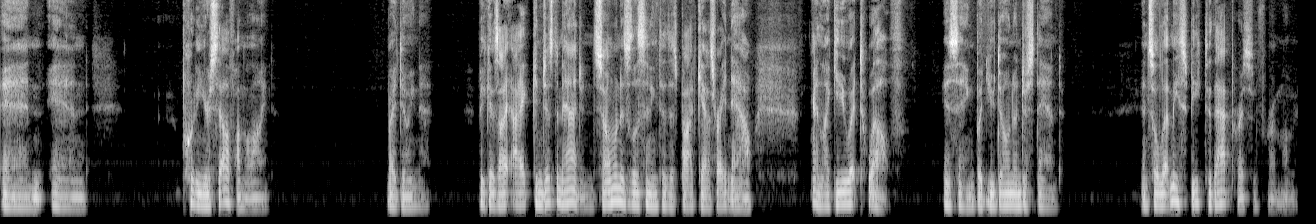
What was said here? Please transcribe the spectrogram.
and and putting yourself on the line by doing that. Because I, I can just imagine someone is listening to this podcast right now, and like you at 12 is saying, but you don't understand. And so let me speak to that person for a moment.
